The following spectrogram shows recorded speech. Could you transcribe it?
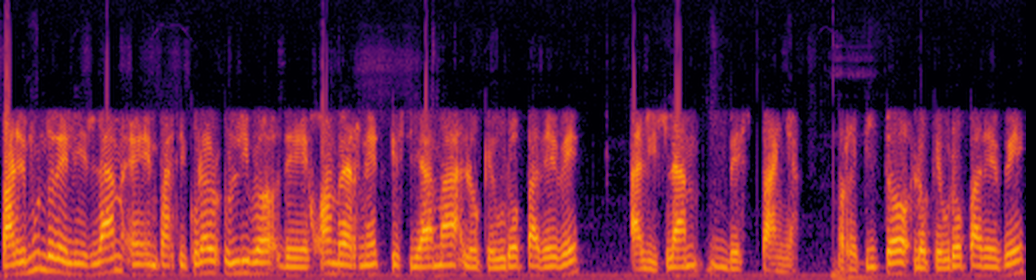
para el mundo del Islam, eh, en particular un libro de Juan Bernet que se llama Lo que Europa debe al Islam de España. Lo repito, Lo que Europa debe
